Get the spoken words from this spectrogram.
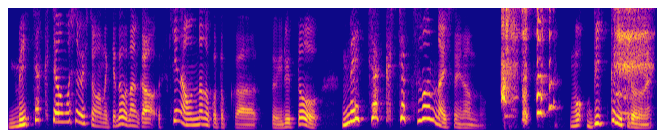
めちゃくちゃ面白い人なんだけど、なんか、好きな女の子とかといると、めちゃくちゃつまんない人になるの。もう、びっくりするほどね。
